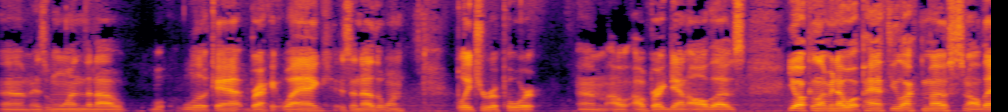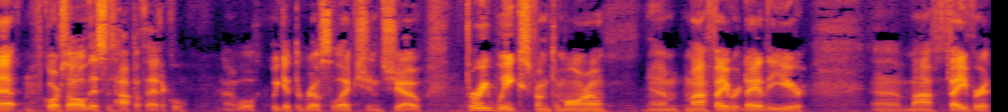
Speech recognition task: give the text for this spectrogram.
um, is one that I will look at. Bracket Wag is another one. Bleacher Report. Um, I'll, I'll break down all those. Y'all can let me know what path you like the most and all that. Of course, all this is hypothetical. Uh, we'll, we get the real selection show three weeks from tomorrow. Um, my favorite day of the year. Uh, my favorite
